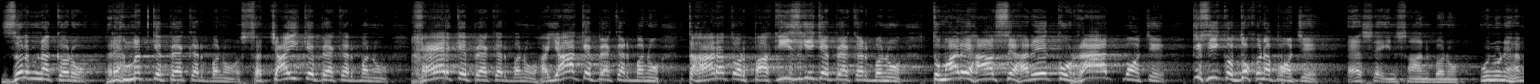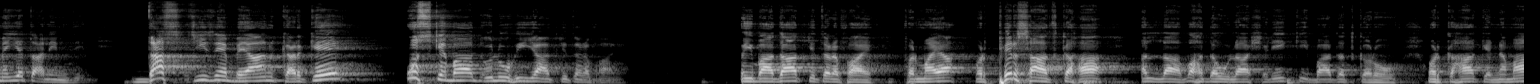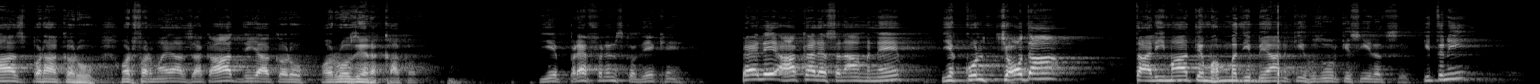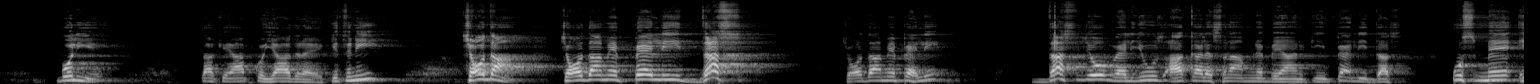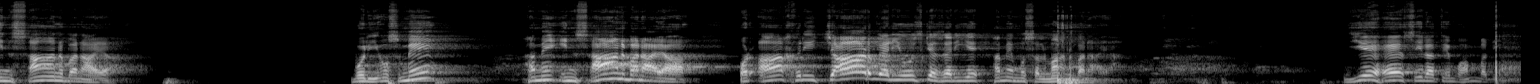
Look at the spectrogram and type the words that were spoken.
ظلم نہ کرو، رحمت کے پیکر بنو، سچائی کے پیکر بنو، خیر کے پیکر بنو، حیا کے پیکر بنو تہارت اور پاکیزگی کے پیکر بنو۔ تمہارے ہاتھ سے ہر ایک کو رات پہنچے، کسی کو دکھ نہ پہنچے۔ ایسے انسان بنو، انہوں نے ہمیں یہ تعلیم دی۔ دس چیزیں بیان کر کے اس کے بعد الوحیات کی طرف آئے۔ عبادات کی طرف آئے۔ فرمایا اور پھر ساتھ کہا اللہ وحد اللہ شریک کی عبادت کرو اور کہا کہ نماز پڑھا کرو اور فرمایا زکوٰۃ دیا کرو اور روزے رکھا کرو۔ یہ پریفرنس کو دیکھیں۔ پہلے آقا علیہ السلام نے یہ کل چودہ تعلیمات محمدی بیان کی حضور کی سیرت سے۔ کتنی؟ بولیے تاکہ آپ کو یاد رہے۔ کتنی؟ چودہ۔ چودہ میں پہلی دس۔ چودہ میں پہلی دس جو ویلیوز آقا علیہ السلام نے بیان کی، پہلی دس، اس میں انسان بنایا۔ بولیے، اس میں ہمیں انسان بنایا اور آخری چار ویلیوز کے ذریعے ہمیں مسلمان بنایا۔ یہ ہے سیرت محمدی۔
